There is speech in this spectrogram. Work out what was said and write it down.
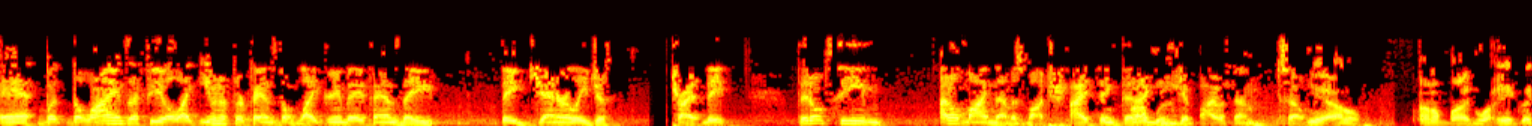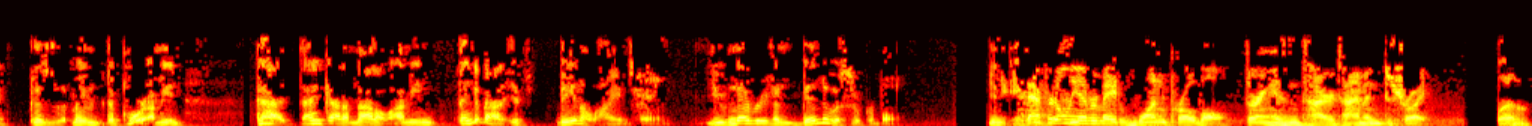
And but the Lions, I feel like even if their fans don't like Green Bay fans, they they generally just try they they don't seem. I don't mind them as much. I think that I can get by with them. So yeah, I don't I don't mind like because I mean the poor. I mean, God, thank God I'm not a. I mean, think about if being a Lions fan You've never even been to a Super Bowl. You, Stafford only ever made one Pro Bowl during his entire time in Detroit. Well,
